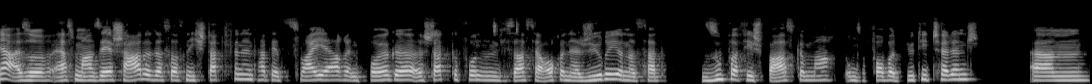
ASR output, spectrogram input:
Ja, also erstmal sehr schade, dass das nicht stattfindet. Hat jetzt zwei Jahre in Folge äh, stattgefunden. Ich saß ja auch in der Jury und es hat super viel Spaß gemacht, unsere Forward Beauty Challenge. Ähm,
